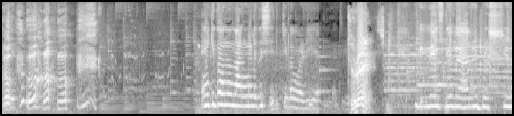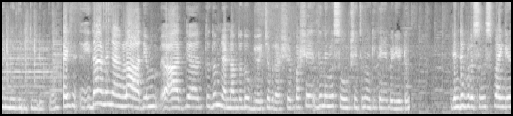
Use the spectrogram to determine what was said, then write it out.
no. എനിക്ക് തോന്നുന്നു ഞങ്ങളിത് ശരിക്കുള്ള വഴിയാണ് Correct. ബ്രഷ് ഇതാണ് ഞങ്ങൾ ആദ്യം ആദ്യത്തതും രണ്ടാമത്തതും ഉപയോഗിച്ച ബ്രഷ് പക്ഷെ ഇത് നിങ്ങൾ സൂക്ഷിച്ച് നോക്കിക്കഴിഞ്ഞാൽ പിടികിട്ടും ഇതിന്റെ ബ്രസൽസ് ഭയങ്കര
